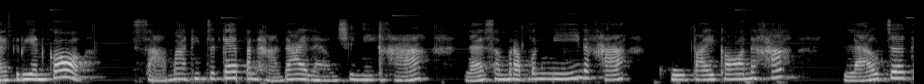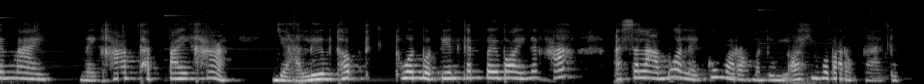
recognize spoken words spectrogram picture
นักเรียนก็สามารถที่จะแก้ปัญหาได้แล้วใช่ไหมคะ และสำหรับวันนี้นะคะ ครูไปก่อนนะคะ แล้วเจอกันใหม่ในคาบถัดไปค่ะ อย่าลืมทบทวนบทเรียนกันบ่อยๆนะคะ อัสสลามุอะลัยกุมวะราะห์มะตุลลอฮิวะบะเราะกาตุฮ์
